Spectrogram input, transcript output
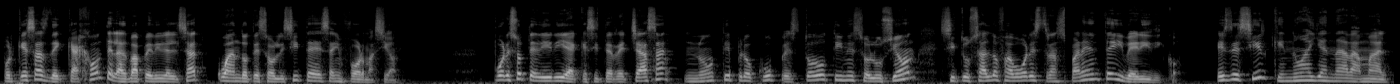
porque esas de cajón te las va a pedir el SAT cuando te solicite esa información. Por eso te diría que si te rechazan, no te preocupes, todo tiene solución si tu saldo favor es transparente y verídico. Es decir, que no haya nada mal,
